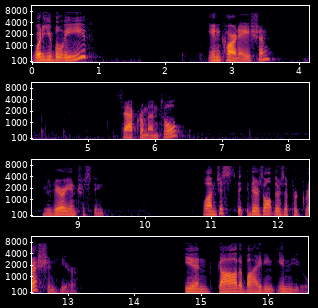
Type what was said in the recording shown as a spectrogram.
what do you believe? Incarnation. Sacramental. Is very interesting. Well, I'm just th- there's all, there's a progression here in God abiding in you.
